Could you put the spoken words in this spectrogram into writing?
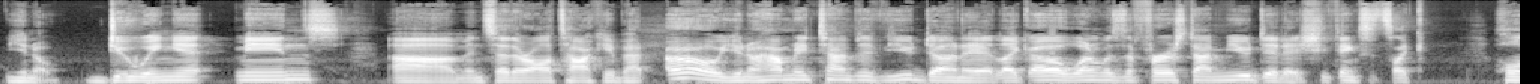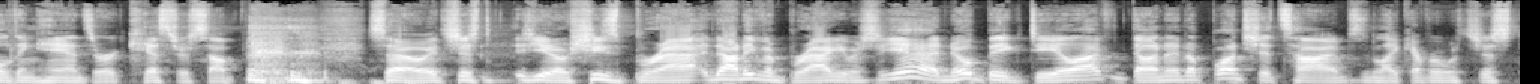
you know doing it means. Um, and so they're all talking about, oh, you know, how many times have you done it? Like, oh, when was the first time you did it? She thinks it's like holding hands or a kiss or something. so it's just, you know, she's bra- not even bragging, but she's, yeah, no big deal. I've done it a bunch of times. And like everyone's just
